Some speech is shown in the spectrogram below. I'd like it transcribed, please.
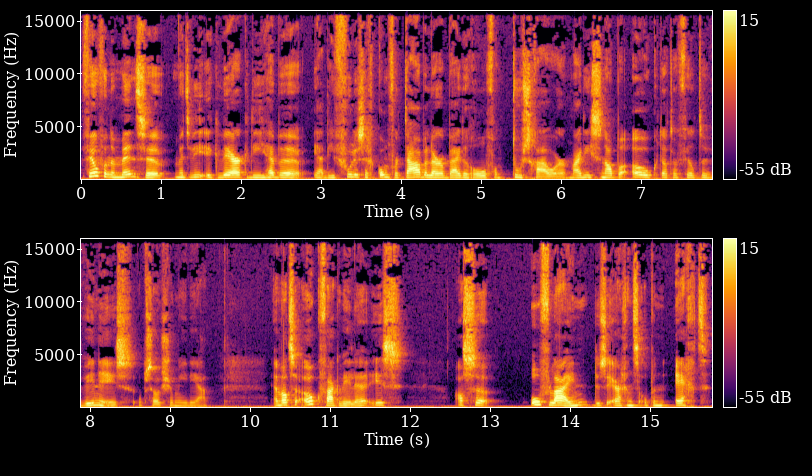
Veel van de mensen met wie ik werk, die, hebben, ja, die voelen zich comfortabeler bij de rol van toeschouwer. Maar die snappen ook dat er veel te winnen is op social media. En wat ze ook vaak willen is, als ze offline, dus ergens op een echt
